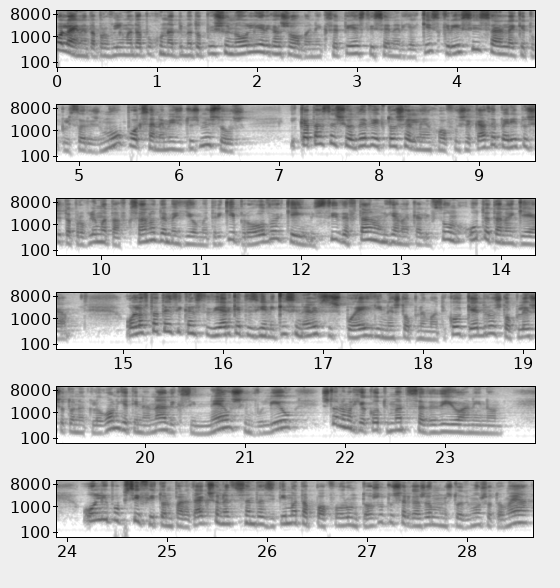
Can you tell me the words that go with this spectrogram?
Πολλά είναι τα προβλήματα που έχουν να αντιμετωπίσουν όλοι οι εργαζόμενοι εξαιτίας της ενεργειακής κρίσης αλλά και του πληθωρισμού που εξανεμίζει τους μισθούς. Η κατάσταση οδεύει εκτός ελέγχου, αφού σε κάθε περίπτωση τα προβλήματα αυξάνονται με γεωμετρική πρόοδο και οι μισθοί δεν φτάνουν για να καλυφθούν ούτε τα αναγκαία. Όλα αυτά τέθηκαν στη διάρκεια της Γενικής Συνέλευσης που έγινε στο Πνευματικό Κέντρο στο πλαίσιο των εκλογών για την ανάδειξη νέου συμβουλίου στο νομαρχιακό τμήμα της ΑΔΔ Ιωαννίνων. Όλοι οι υποψήφοι των παρατάξεων έθεσαν τα ζητήματα που αφορούν τόσο τους εργαζόμενους στο δημόσιο τομέα,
